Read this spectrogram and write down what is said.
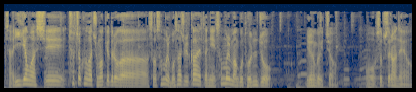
자, 이경화 씨, 첫 조카가 중학교 들어가서 선물 뭐 사줄까 했더니 선물 망고 돈 줘. 이러는 거 있죠. 오, 씁쓸하네요.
